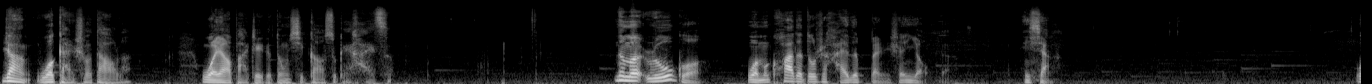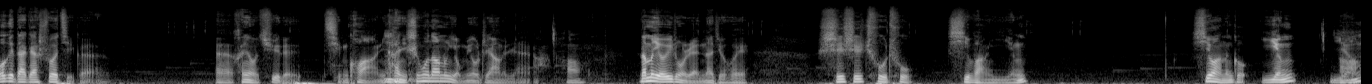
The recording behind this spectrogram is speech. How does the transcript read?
让我感受到了，我要把这个东西告诉给孩子。那么，如果我们夸的都是孩子本身有的，你想，我给大家说几个呃很有趣的情况，你看你生活当中有没有这样的人啊？好，那么有一种人呢，就会时时处处希望赢，希望能够赢赢，啊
